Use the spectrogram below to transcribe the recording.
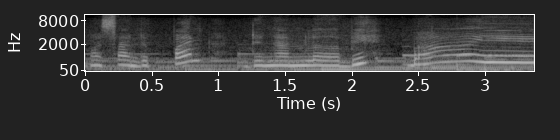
masa depan dengan lebih baik.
